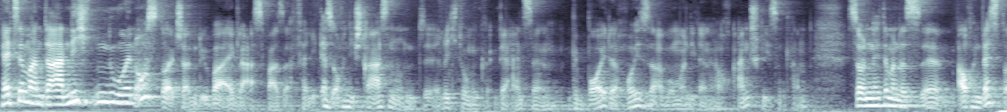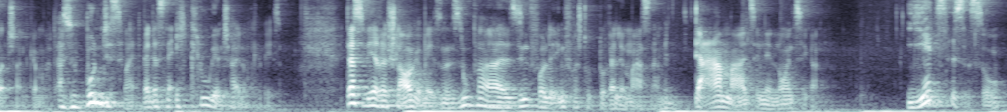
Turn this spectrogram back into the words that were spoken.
hätte man da nicht nur in Ostdeutschland überall Glasfaser verlegt, also auch in die Straßen und äh, Richtung der einzelnen Gebäude, Häuser, wo man die dann auch anschließen kann, sondern hätte man das äh, auch in Westdeutschland gemacht, also bundesweit, wäre das eine echt kluge Entscheidung gewesen. Das wäre schlau gewesen, eine super sinnvolle infrastrukturelle Maßnahme, damals in den 90ern. Jetzt ist es so,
